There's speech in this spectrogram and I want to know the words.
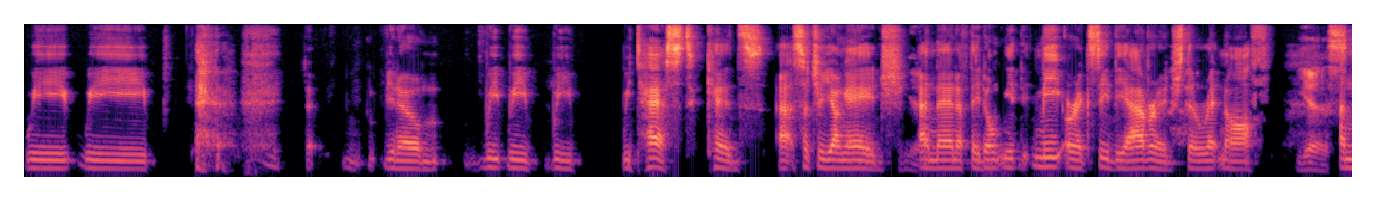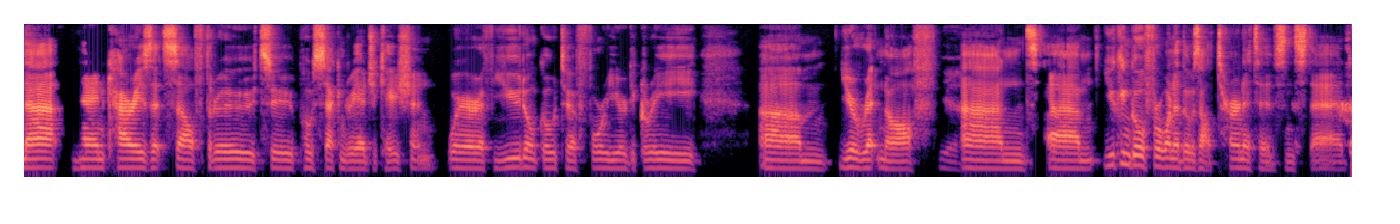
we we you know we we we we test kids at such a young age yeah. and then if they don't meet meet or exceed the average they're written off. Yes. And that then carries itself through to post-secondary education where if you don't go to a four-year degree um, you're written off. Yeah. and um, you can go for one of those alternatives instead.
